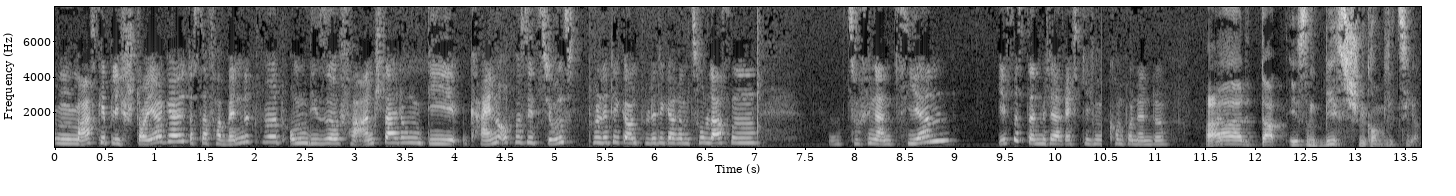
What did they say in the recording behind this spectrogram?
maßgeblich Steuergeld, das da verwendet wird, um diese Veranstaltungen, die keine Oppositionspolitiker und Politikerinnen zulassen, zu finanzieren. Wie ist es denn mit der rechtlichen Komponente? Ah, das ist ein bisschen kompliziert.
